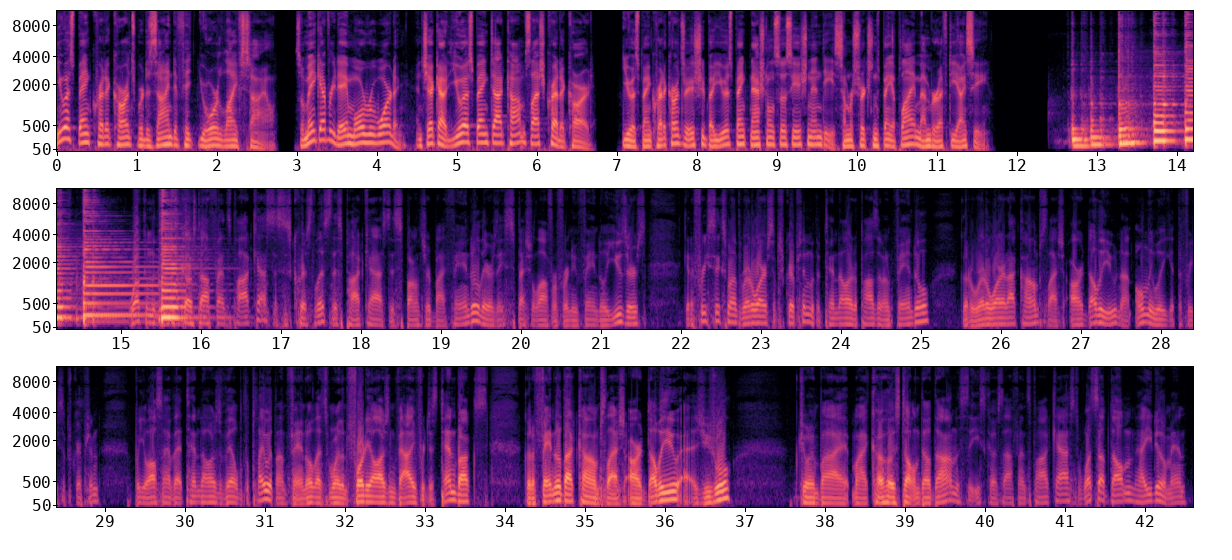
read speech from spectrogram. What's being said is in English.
US Bank credit cards were designed to fit your lifestyle. So make every day more rewarding and check out usbank.com slash credit card. US Bank credit cards are issued by US Bank National Association ND. Some restrictions may apply. Member FDIC. Welcome to the East Coast Offense Podcast. This is Chris Liss. This podcast is sponsored by FanDuel. There is a special offer for new FanDuel users. Get a free six-month RotoWire subscription with a $10 deposit on FanDuel. Go to rotowire.com slash RW. Not only will you get the free subscription, but you'll also have that $10 available to play with on FanDuel. That's more than $40 in value for just 10 bucks. Go to fanduel.com slash RW as usual. joined by my co-host Dalton Del Don. This is the East Coast Offense Podcast. What's up, Dalton? How you doing, man?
